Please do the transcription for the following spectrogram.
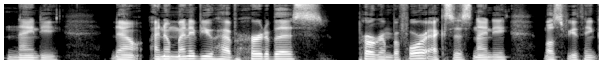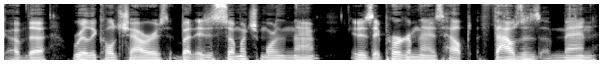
90. Now, I know many of you have heard of this program before, Exodus 90. Most of you think of the really cold showers, but it is so much more than that. It is a program that has helped thousands of men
